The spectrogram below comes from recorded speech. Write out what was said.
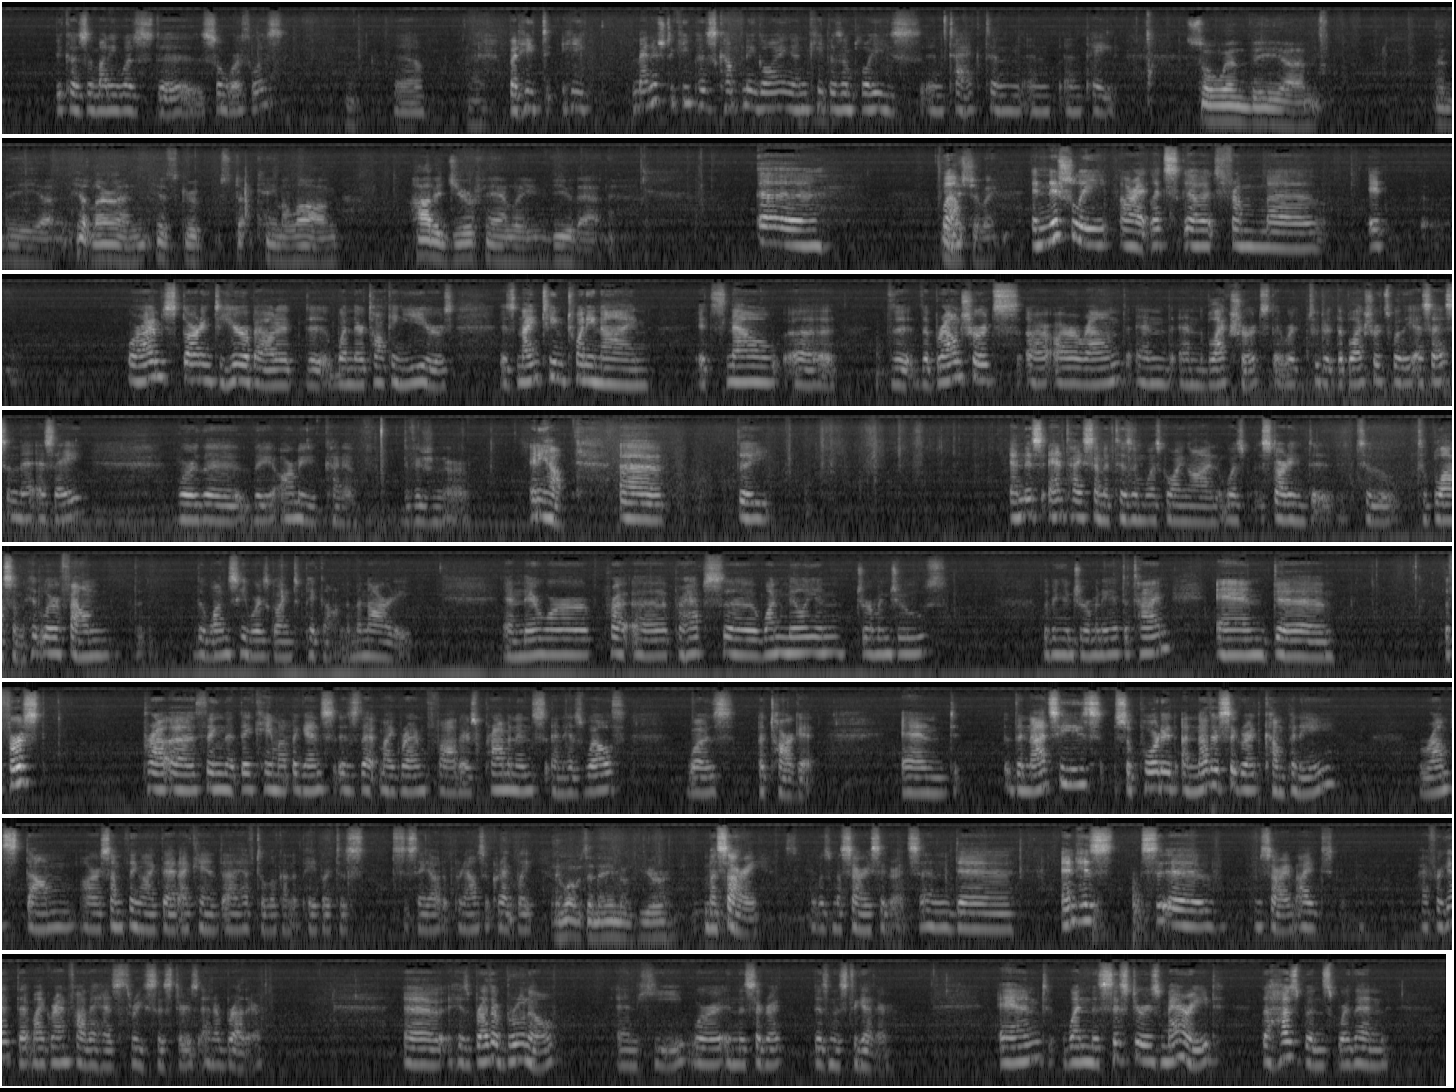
because the money was uh, so worthless. Yeah, but he t- he managed to keep his company going and keep his employees intact and, and, and paid. So when the um, when the uh, Hitler and his group st- came along, how did your family view that Uh, Well, initially? initially, all right, let's go it's from uh, it. Where I'm starting to hear about it uh, when they're talking years is 1929. It's now uh, the the brown shirts are, are around and and the black shirts. They were two. The black shirts were the SS and the SA. were the the army kind of division or anyhow, uh, the and this anti-Semitism was going on was starting to to to blossom. Hitler found the, ones he was going to pick on, the minority, and there were uh, perhaps uh, one million German Jews living in Germany at the time, and uh, the first uh, thing that they came up against is that my grandfather's prominence and his wealth was a target. And the Nazis supported another cigarette company, Ramsdam or something like that. I can't, I have to look on the paper to, to say how to pronounce it correctly. And what was the name of your? Massary. It was Massary cigarettes. And, uh, and his, uh, I'm sorry, I I forget that my grandfather has three sisters and a brother. Uh, his brother Bruno and he were in the cigarette business together. And when the sisters married, the husbands were then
